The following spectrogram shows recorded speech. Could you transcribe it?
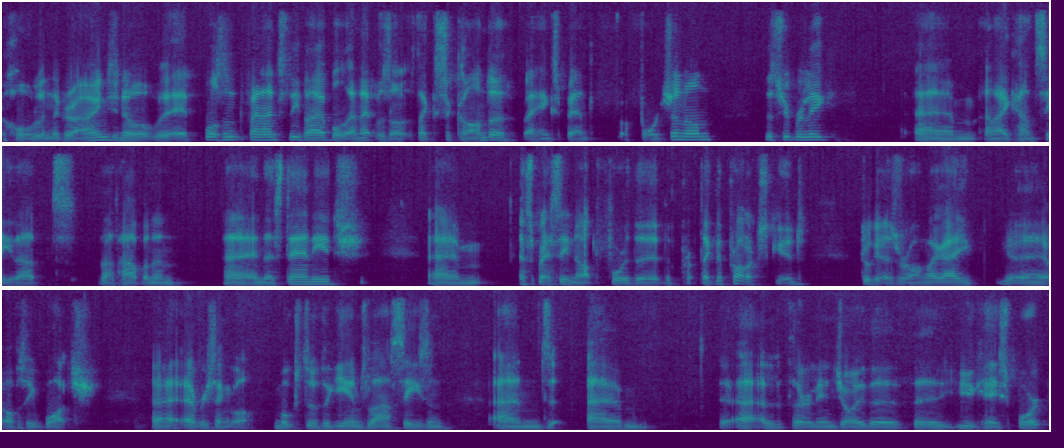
hole in the ground. You know, it wasn't financially viable, and it was like Sekonda I think spent a fortune on the Super League, um, and I can't see that that happening uh, in this day and age um, especially not for the, the like the product's good. Don't get us wrong. Like I uh, obviously watch uh, every single well, most of the games last season, and um, I thoroughly enjoy the the UK sport,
